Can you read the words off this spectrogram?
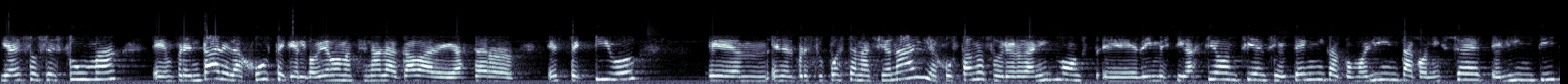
y a eso se suma enfrentar el ajuste que el Gobierno Nacional acaba de hacer efectivo Em, en el presupuesto nacional y ajustando sobre organismos eh, de investigación, ciencia y técnica como el INTA, CONICET, el INTI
